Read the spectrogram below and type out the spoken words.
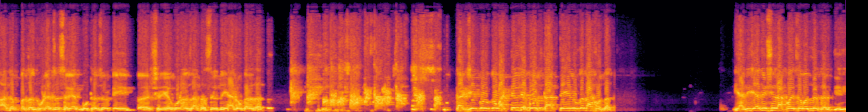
अधपतन होण्याचं सगळ्यात मोठं जर काही श्रेय कोणाला जात असेल तर ह्या लोकांना जातं. कारण जे लोक वाटतील ते बोलतात ते हे लोक दाखवतात. यांनी ज्या दिवशी दाखवायचं बंद करतील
